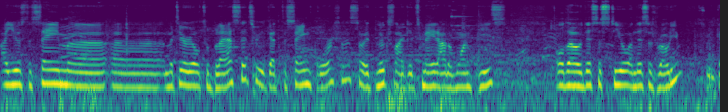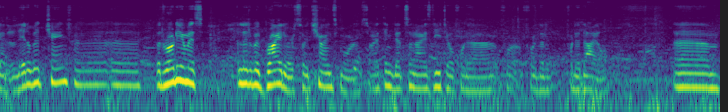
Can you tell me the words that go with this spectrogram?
I use the same uh, uh, material to blast it, so you get the same coarseness. So it looks like it's made out of one piece. Although this is steel and this is rhodium, so you get a little bit change. Uh, uh, but rhodium is a little bit brighter, so it shines more. So I think that's a nice detail for the for, for the for the dial. Um,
